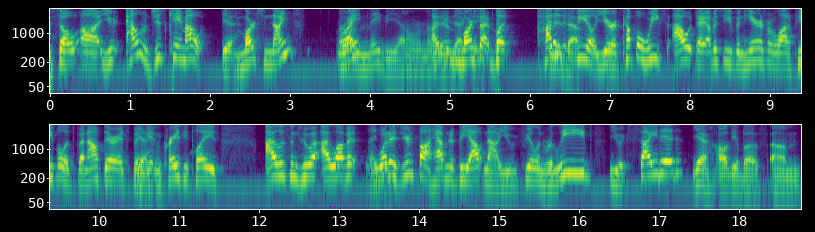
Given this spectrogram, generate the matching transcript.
So uh, your album just came out. Yeah. March 9th, Uh, right? maybe I don't remember I- the exact March 9th, but how it does it out, feel? You're yes. a couple weeks out. Uh, Obviously, you've been hearing from a lot of people. It's been out there. It's been Yeah. getting crazy plays. I listened to it. I love it. What Thank is your thought having it be out now? You feeling relieved? you excited? Yeah, all the above. Um,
